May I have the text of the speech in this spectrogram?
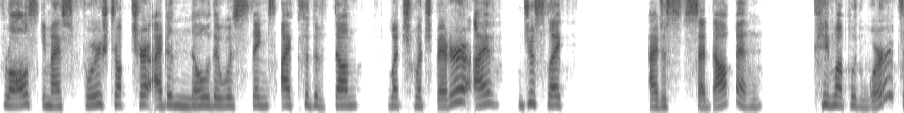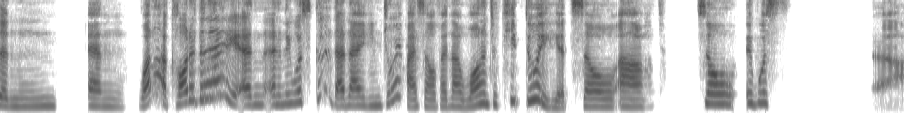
flaws in my story structure. I didn't know there was things I could have done much, much better. I just like, I just sat up and came up with words and, and well, I called it a day and, and it was good and I enjoyed myself and I wanted to keep doing it. So, uh, so it was, uh,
